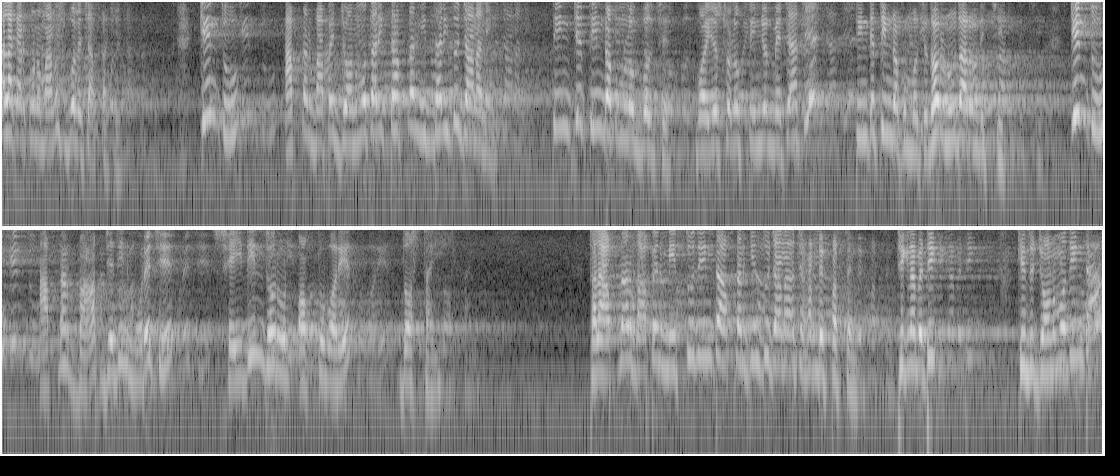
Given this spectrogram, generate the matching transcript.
এলাকার কোনো মানুষ বলেছে আপনাকে। কিন্তু আপনার বাপের জন্ম তারিখটা আপনার নির্ধারিত জানা নেই। তিনটে তিন রকম লোক বলছে। বয়োজ্যেষ্ঠ লোক তিনজন বেঁচে আছে, তিনটে তিন রকম বলছে। ধরুন, উদাহরণ দিচ্ছি। কিন্তু আপনার বাপ যেদিন মরেছে, সেই দিন ধরুন অক্টোবরের দশ তারিখ। তাহলে আপনার বাপের মৃত্যু দিনটা আপনার কিন্তু জানা আছে হান্ড্রেড পার্সেন্ট। ঠিক না বে কিন্তু জন্মদিনটা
